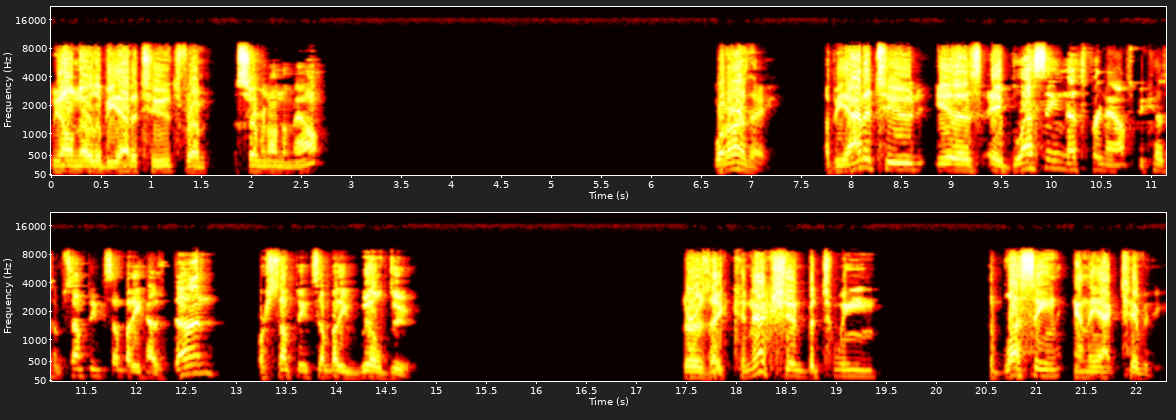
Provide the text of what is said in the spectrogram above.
We all know the Beatitudes from the Sermon on the Mount. What are they? A beatitude is a blessing that's pronounced because of something somebody has done or something somebody will do. There is a connection between the blessing and the activity.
